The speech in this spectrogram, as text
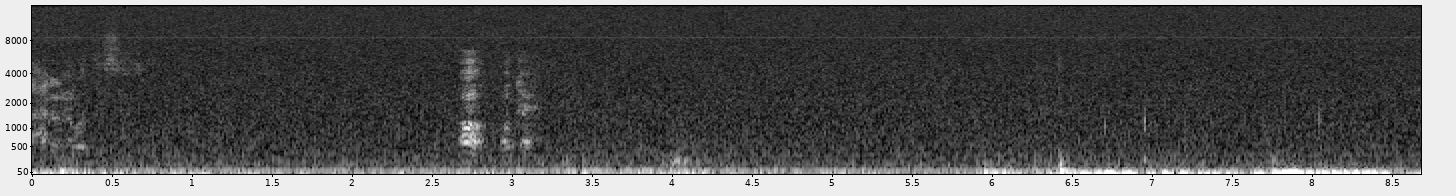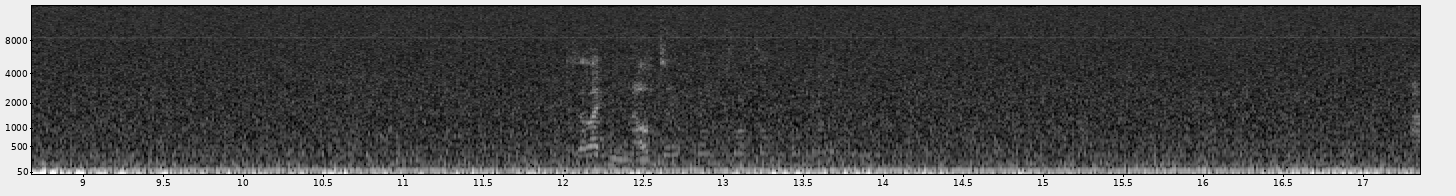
I don't know what this is. Oh, okay. Is it like melting things or something? Uh,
